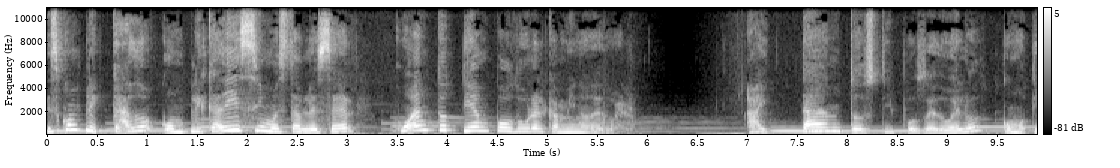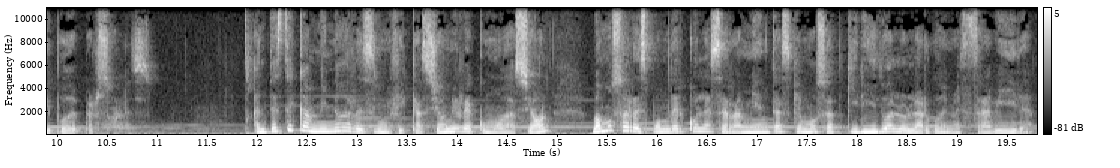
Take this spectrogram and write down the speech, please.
Es complicado, complicadísimo establecer cuánto tiempo dura el camino de duelo. Hay tantos tipos de duelo como tipo de personas. Ante este camino de resignificación y reacomodación, vamos a responder con las herramientas que hemos adquirido a lo largo de nuestra vida.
